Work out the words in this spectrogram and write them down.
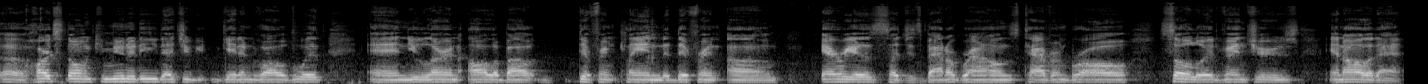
a Hearthstone community that you get involved with, and you learn all about different playing the different um, areas such as battlegrounds, tavern brawl, solo adventures, and all of that.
